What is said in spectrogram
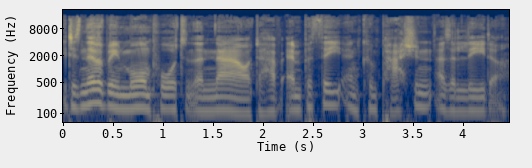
It has never been more important than now to have empathy and compassion as a leader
